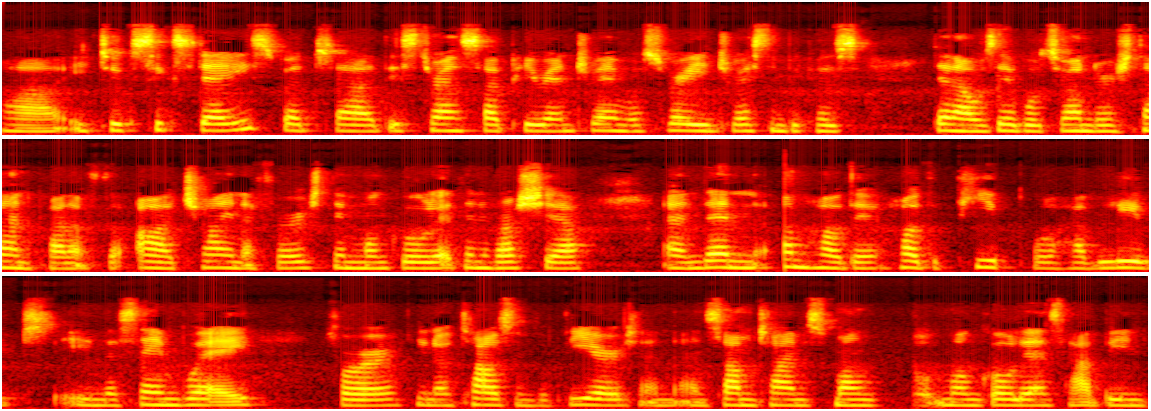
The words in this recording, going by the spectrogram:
Uh, it took six days, but uh, this Trans-Siberian train was very interesting because then I was able to understand kind of the ah China first, then Mongolia, then Russia, and then somehow the how the people have lived in the same way for you know thousands of years, and and sometimes Mong- Mongolians have been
